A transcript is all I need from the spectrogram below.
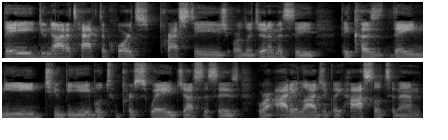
They do not attack the court's prestige or legitimacy because they need to be able to persuade justices who are ideologically hostile to them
